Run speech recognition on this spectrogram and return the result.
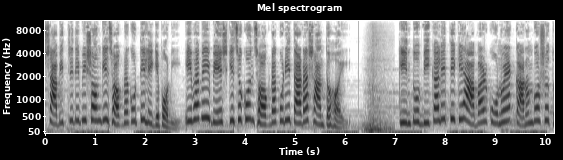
সাবিত্রী দেবীর সঙ্গে ঝগড়া করতে লেগে পড়ে। এভাবেই বেশ কিছুক্ষণ ঝগড়া করে তারা শান্ত হয়। কিন্তু বিকালের দিকে আবার কোনো এক কারণবশত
